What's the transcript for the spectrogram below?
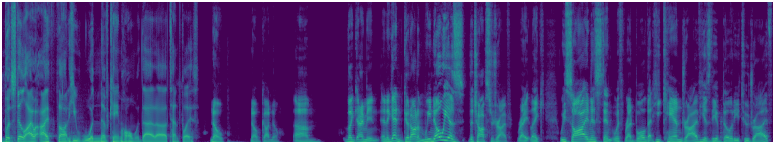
But still, I I thought he wouldn't have came home with that uh, tenth place. No. No, God no. Um like I mean, and again, good on him. We know he has the chops to drive, right? Like we saw in his stint with Red Bull that he can drive. He has the ability to drive.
